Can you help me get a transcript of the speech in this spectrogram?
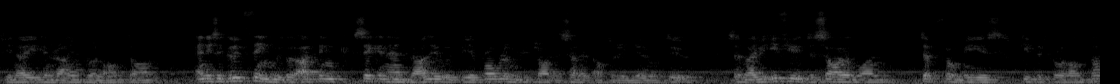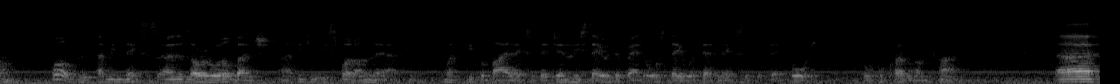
So you know you can run them for a long time. And it's a good thing because I think second-hand value would be a problem if you try to sell it after a year or two. So maybe if you decide on one, tip from me is keep it for a long time. Well, I mean, Lexus owners are a royal bunch. I think you're spot on there. I think once people buy a Lexus, they generally stay with the brand or stay with that Lexus that they bought for, for quite a long time. Uh,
